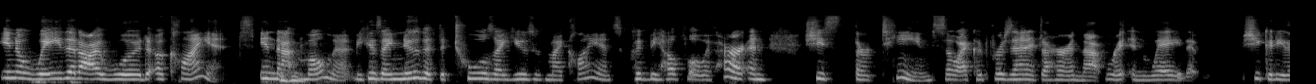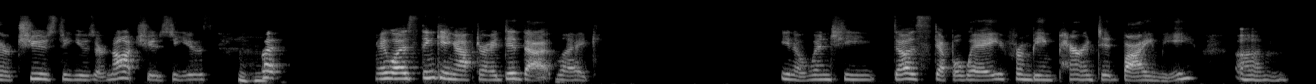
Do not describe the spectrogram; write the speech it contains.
in a way that I would a client in that mm-hmm. moment because I knew that the tools I use with my clients could be helpful with her. And she's 13, so I could present it to her in that written way that she could either choose to use or not choose to use. Mm-hmm. But I was thinking after I did that, like, you know, when she does step away from being parented by me, um,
